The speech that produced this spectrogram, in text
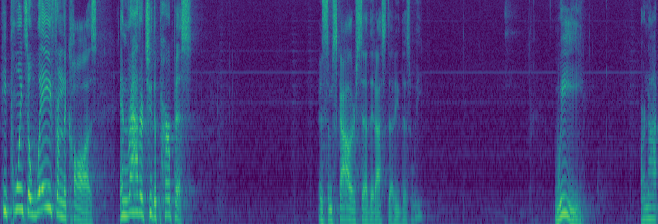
He points away from the cause and rather to the purpose. As some scholars said that I studied this week, we are not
